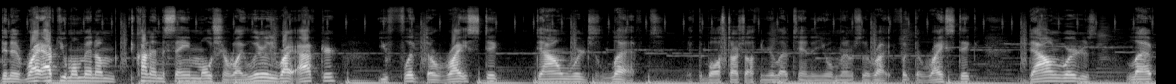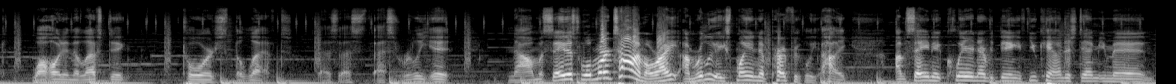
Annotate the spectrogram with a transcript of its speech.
Then it, right after your momentum kind of in the same motion like literally right after you flick the right stick downwards left. If the ball starts off in your left hand and you momentum to the right flick the right stick downwards left while holding the left stick towards the left. That's that's that's really it. Now I'm gonna say this one more time, all right? I'm really explaining it perfectly. Like I'm saying it clear and everything. If you can't understand me, man,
